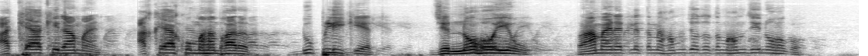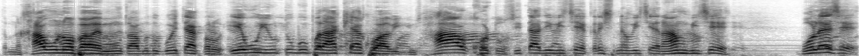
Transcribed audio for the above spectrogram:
આખે આખી રામાયણ, આખે આખું મહાભારત, ડુપ્લિકેટ. જે ન હોય એવું. રામાયણ એટલે તમે સમજો તો તમે સમજી ન શકો. તમને ખાવું ન ભાવે, હું તો આ બધું ગોત્યા કરું. એવું યુટ્યુબ ઉપર આખે આખું આવી ગયું. હાવ ખોટું. સીતાજી વિશે, કૃષ્ણ વિશે, રામ વિશે બોલે છે.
